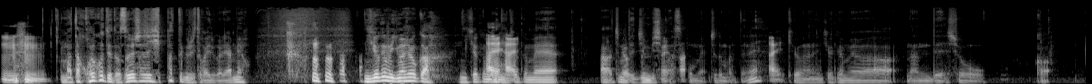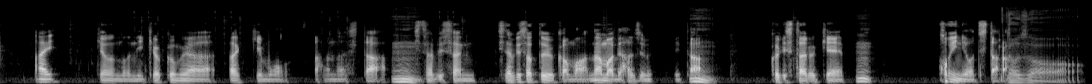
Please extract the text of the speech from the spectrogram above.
うん。またこういうこと言うと、そういう写真引っ張ってくる人がいるからやめよう。2曲目行きましょうか。2曲目、2はいはい曲目。あ、ちょっと待って、準備します。ごめん。ちょっと待ってね。はい今日の2曲目は何でしょうか？はい。今日の2曲目は、さっきも話した、うん久々に、久々というか、まあ、生で初めて見たう、ん。クリスタル系、うん。恋に落ちたら。どうぞ。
